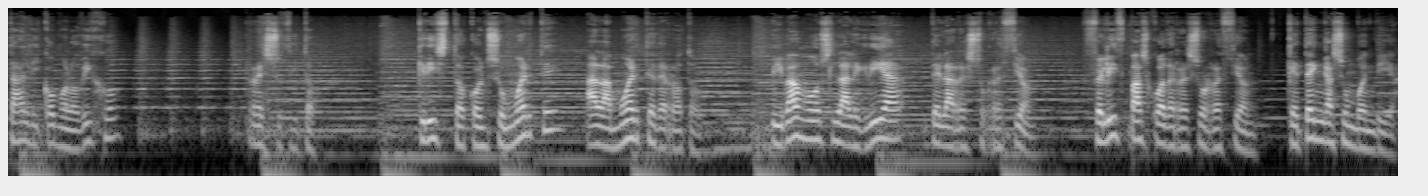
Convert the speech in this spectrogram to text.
tal y como lo dijo, resucitó. Cristo con su muerte a la muerte derrotó. Vivamos la alegría de la resurrección. Feliz Pascua de Resurrección. Que tengas un buen día.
